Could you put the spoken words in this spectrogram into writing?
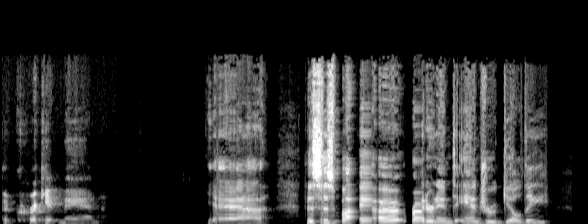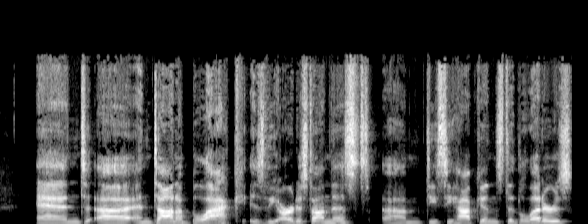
The Cricket Man. Yeah, this is by a writer named Andrew Gildy, and uh, and Donna Black is the artist on this. Um, DC Hopkins did the letters,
